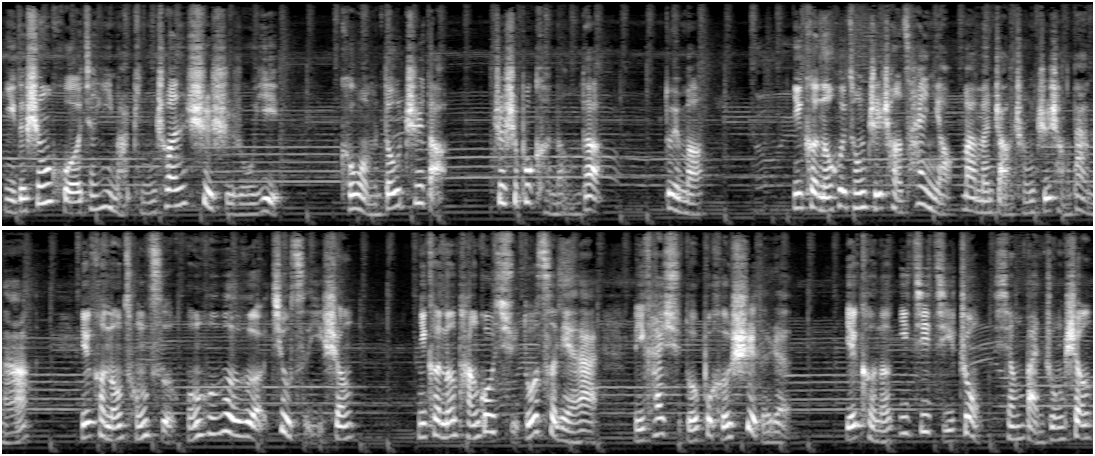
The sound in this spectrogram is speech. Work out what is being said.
你的生活将一马平川，事事如意，可我们都知道，这是不可能的，对吗？你可能会从职场菜鸟慢慢长成职场大拿，也可能从此浑浑噩噩就此一生。你可能谈过许多次恋爱，离开许多不合适的人，也可能一击即中，相伴终生。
